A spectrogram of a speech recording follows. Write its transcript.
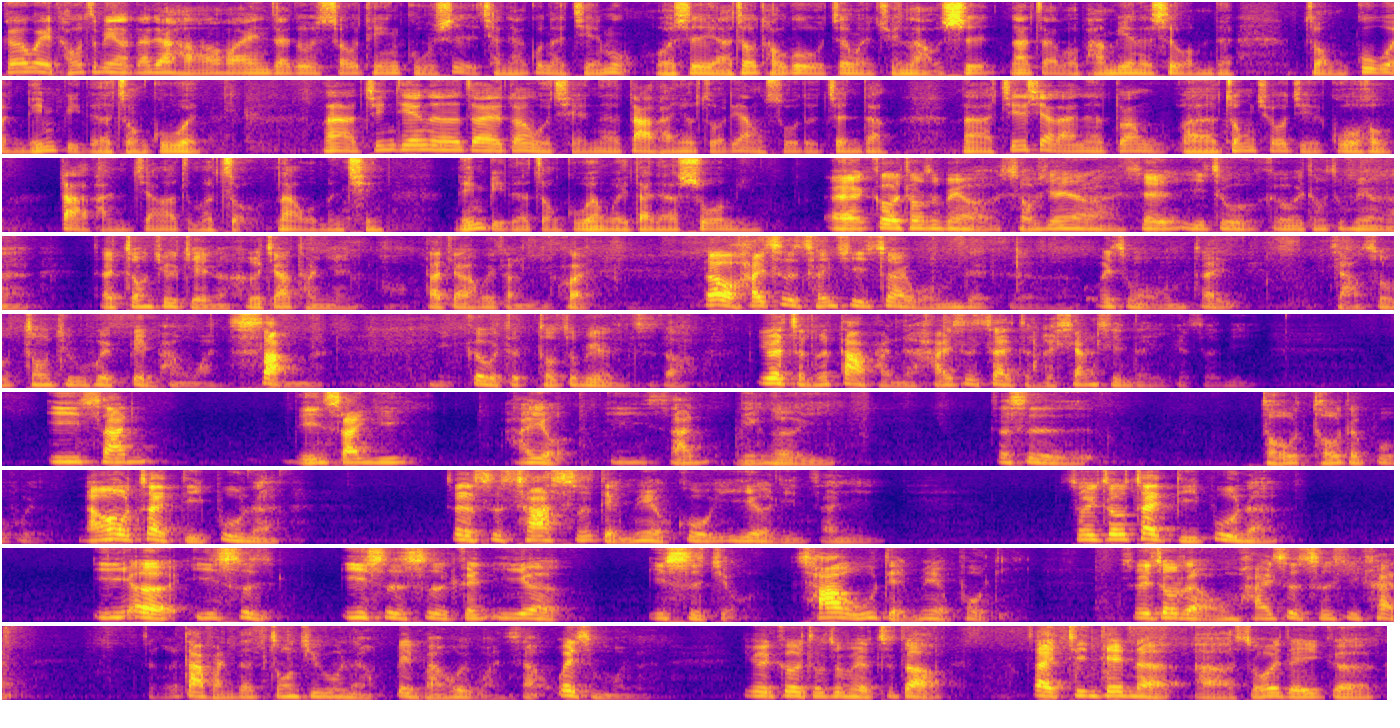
各位投资朋友，大家好，欢迎再度收听股市强强滚的节目，我是亚洲投顾郑伟群老师。那在我旁边的是我们的总顾问林彼得总顾问。那今天呢，在端午前呢，大盘又做量缩的震荡。那接下来呢，端午呃中秋节过后，大盘将要怎么走？那我们请林彼得总顾问为大家说明。呃，各位投资朋友，首先啊，先预祝各位投资朋友呢，在中秋节呢，阖家团圆，大家非常愉快。那我还是承续在我们的呃，为什么我们在讲说终究会变盘往上呢？你各位的投资朋友，你知道，因为整个大盘呢，还是在整个箱型的一个整理，一三零三一，还有一三零二一，这是头头的部分，然后在底部呢，这是差十点没有过一二零三一，所以说在底部呢。一二一四一四四跟一二一四九差五点没有破底，所以说呢，我们还是持续看整个大盘的中期呢变盘会往上，为什么呢？因为各位投资朋友知道，在今天呢啊所谓的一个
